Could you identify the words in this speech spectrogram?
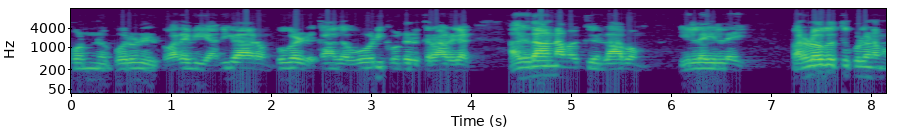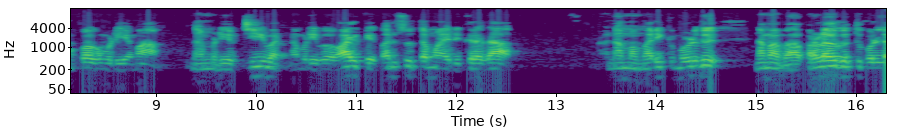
பொண்ணு பொருள் பதவி அதிகாரம் புகழுக்காக ஓடிக்கொண்டிருக்கிறார்கள். அதுதான் நமக்கு லாபம். இல்லை இல்லை. பரலோகத்துக்குள்ள நம்ம போக முடியுமா? நம்முடைய ஜீவன் நம்முடைய வாழ்க்கை பரிசுத்தமா இருக்கிறதா? நம்ம மறிக்கும் பொழுது நம்ம ப- பரலோகத்துக்குள்ள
